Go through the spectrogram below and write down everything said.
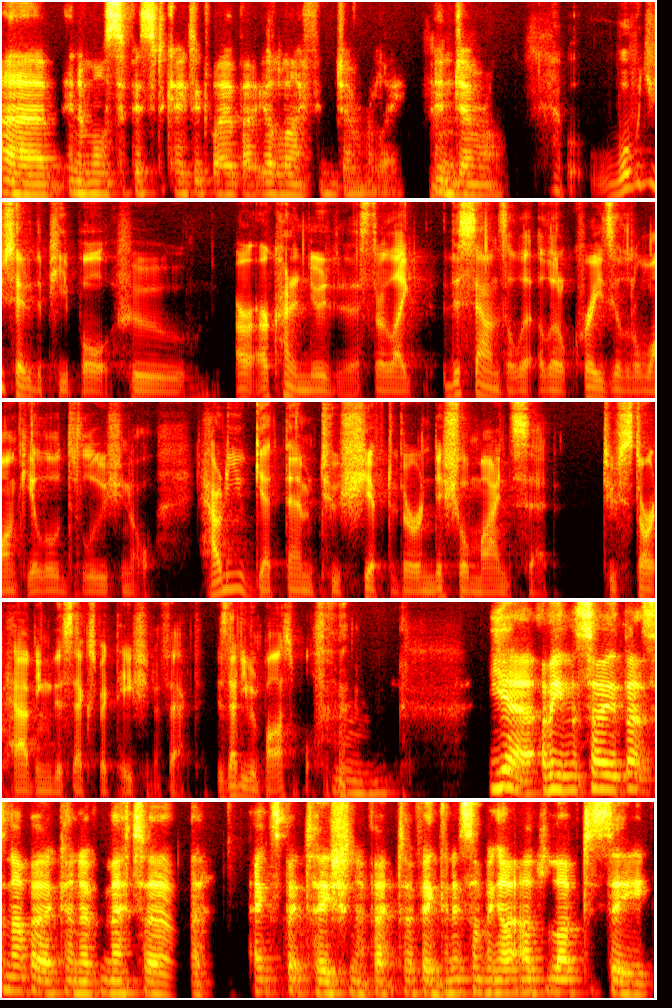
uh, in a more sophisticated way about your life in generally, mm. in general. What would you say to the people who are, are kind of new to this? They're like, this sounds a, li- a little crazy, a little wonky, a little delusional. How do you get them to shift their initial mindset to start having this expectation effect? Is that even possible? mm. Yeah, I mean, so that's another kind of meta expectation effect, I think, and it's something I, would love to see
